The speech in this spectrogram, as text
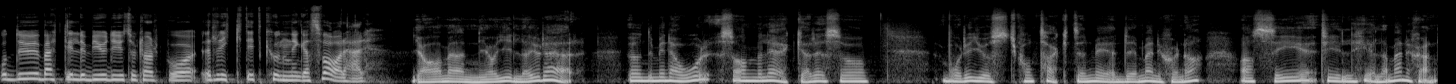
Och du Bertil, du bjuder ju såklart på riktigt kunniga svar här. Ja, men jag gillar ju det här. Under mina år som läkare så var det just kontakten med människorna, att se till hela människan,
